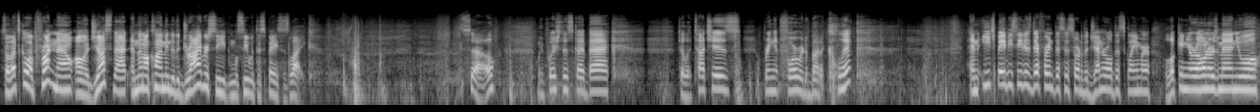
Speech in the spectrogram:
So let's go up front now, I'll adjust that, and then I'll climb into the driver's seat and we'll see what the space is like. So we push this guy back till it touches, bring it forward about a click, and each baby seat is different. This is sort of the general disclaimer. Look in your owner's manual.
